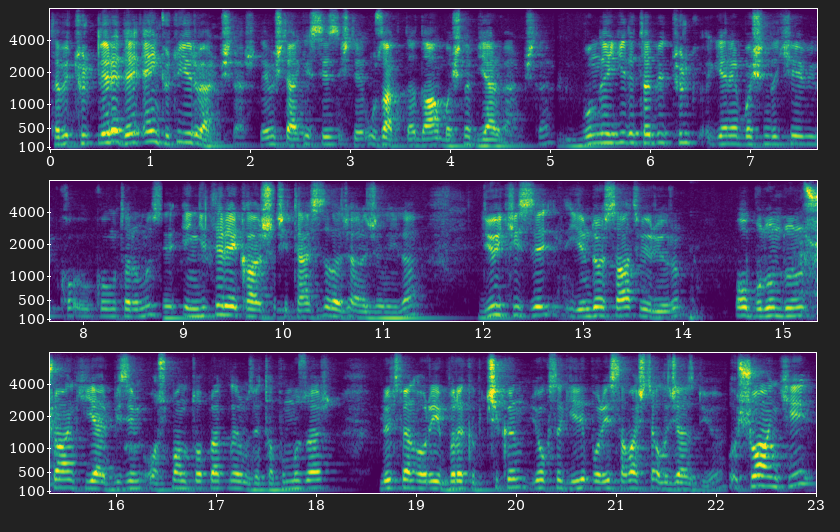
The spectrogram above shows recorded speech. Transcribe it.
Tabii Türklere de en kötü yeri vermişler. Demişler ki siz işte uzakta dağın başında bir yer vermişler. Bununla ilgili tabii Türk gene başındaki komutanımız e, İngiltere'ye karşı işte telsiz aracı aracılığıyla diyor ki size 24 saat veriyorum. O bulunduğunuz şu anki yer bizim Osmanlı topraklarımız ve tapumuz var. Lütfen orayı bırakıp çıkın yoksa gelip orayı savaşta alacağız diyor. Şu anki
